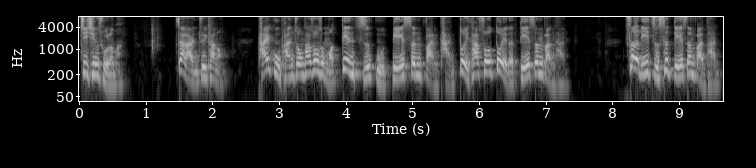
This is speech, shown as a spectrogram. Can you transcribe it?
记清楚了吗？再来，你注意看哦，台股盘中他说什么？电子股跌升反弹，对，他说对了，跌升反弹，这里只是跌升反弹。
